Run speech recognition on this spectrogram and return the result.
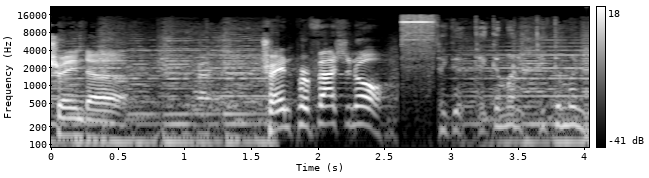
trained, uh, Trained professional. Take the, take the money, take the money.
